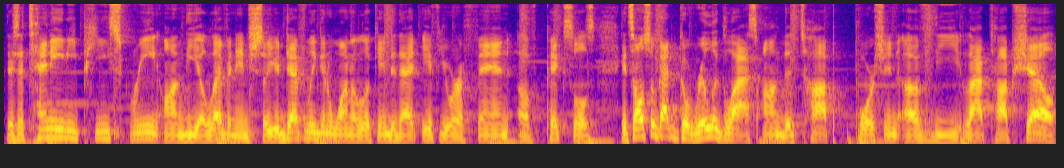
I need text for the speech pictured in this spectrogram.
There's a 1080p screen on the 11 inch, so you're definitely gonna wanna look into that if you're a fan of pixels. It's also got Gorilla Glass on the top portion of the laptop shell.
